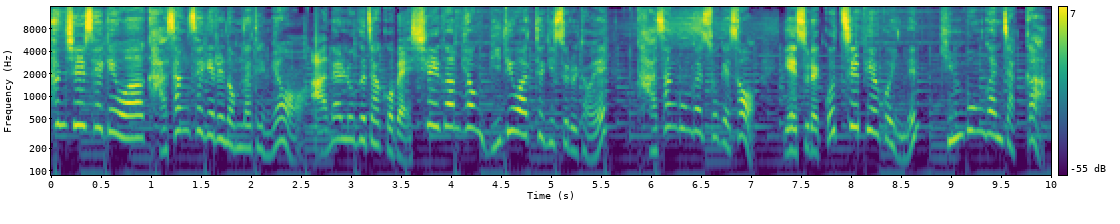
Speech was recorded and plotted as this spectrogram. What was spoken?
현실 세계와 가상 세계를 넘나들며 아날로그 작업에 실감형 미디어 아트 기술을 더해 가상 공간 속에서 예술의 꽃을 피우고 있는 김봉관 작가.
